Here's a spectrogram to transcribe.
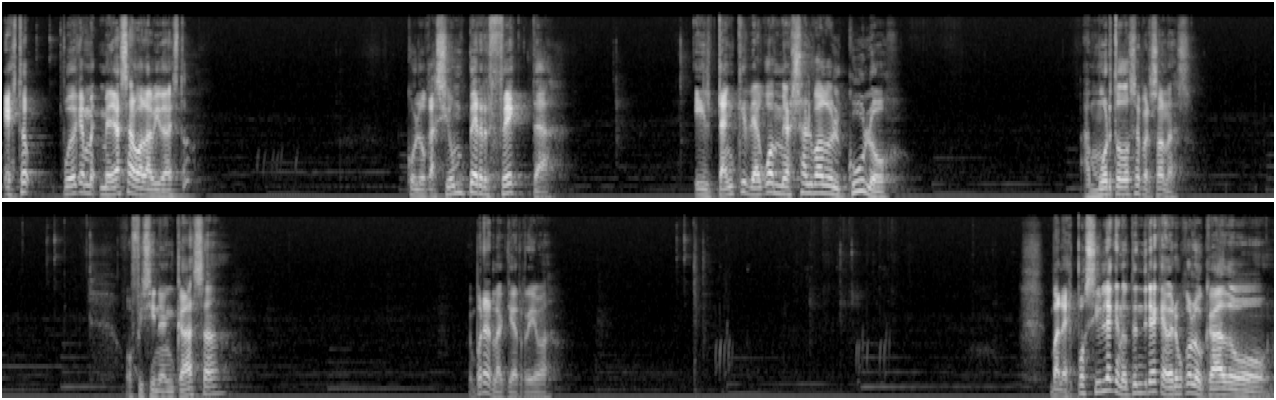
Esto... ¿Puede que me, haya salvado la vida esto? Colocación perfecta El tanque de agua me ha salvado el culo Han muerto 12 personas Oficina en casa Voy a ponerla aquí arriba Vale, es posible que no tendría que haber colocado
